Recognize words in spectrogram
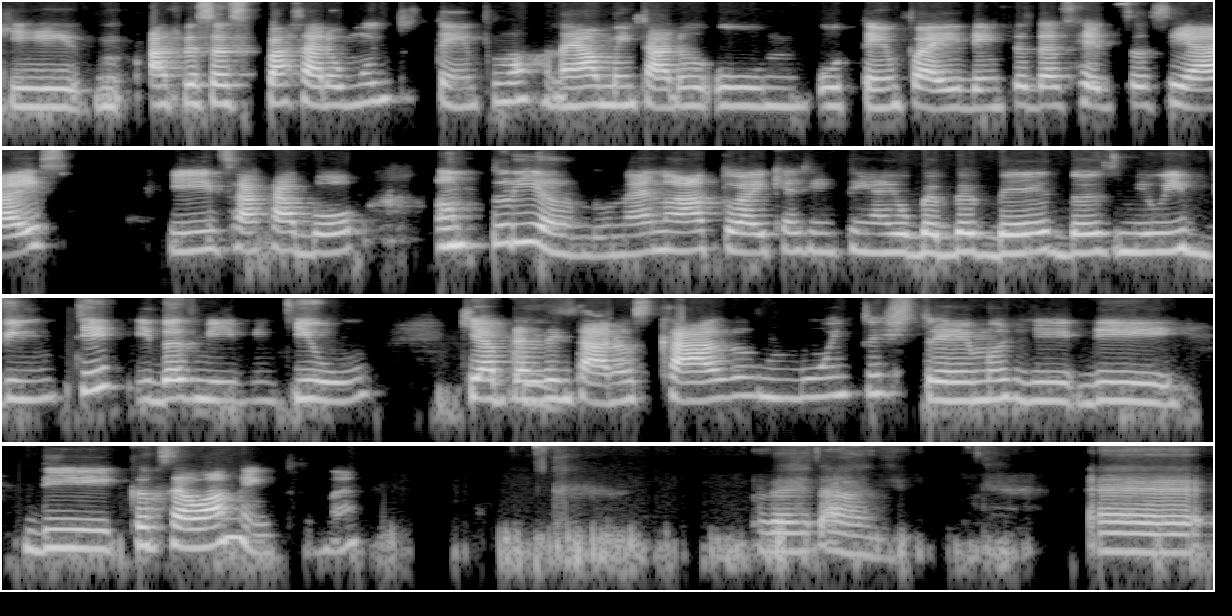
que as pessoas passaram muito tempo, né? Aumentaram o, o tempo aí dentro das redes sociais e isso acabou ampliando, né? Não é à toa aí que a gente tem aí o BBB 2020 e 2021, que apresentaram os casos muito extremos de, de, de cancelamento, né? Verdade. É,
